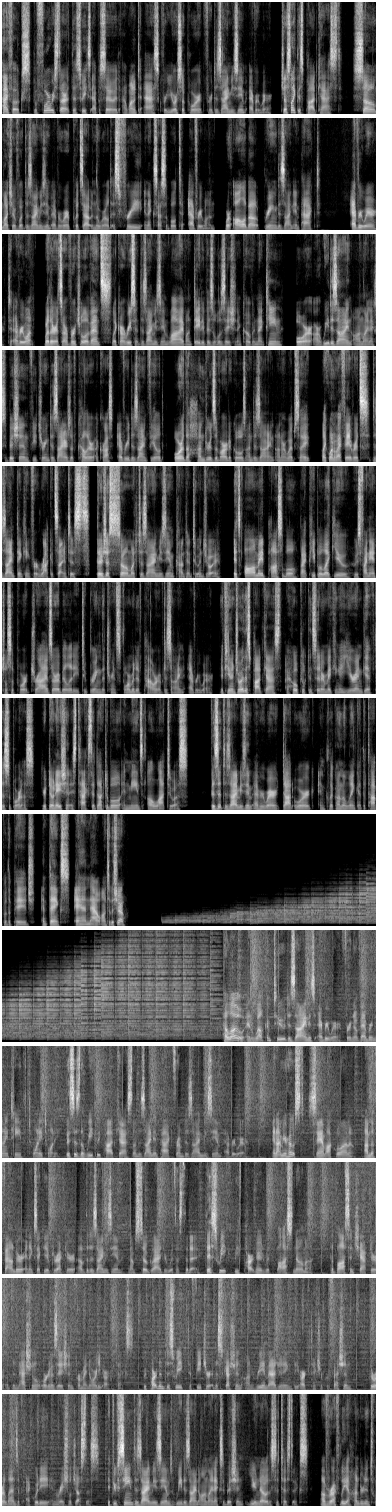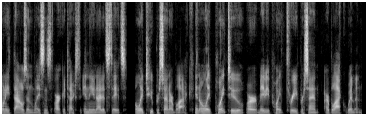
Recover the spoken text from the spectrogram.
Hi, folks. Before we start this week's episode, I wanted to ask for your support for Design Museum Everywhere. Just like this podcast, so much of what Design Museum Everywhere puts out in the world is free and accessible to everyone. We're all about bringing design impact everywhere to everyone. Whether it's our virtual events, like our recent Design Museum Live on data visualization and COVID 19, or our We Design online exhibition featuring designers of color across every design field, or the hundreds of articles on design on our website, like one of my favorites, Design Thinking for Rocket Scientists. There's just so much design museum content to enjoy. It's all made possible by people like you whose financial support drives our ability to bring the transformative power of design everywhere. If you enjoy this podcast, I hope you'll consider making a year end gift to support us. Your donation is tax deductible and means a lot to us. Visit designmuseumeverywhere.org and click on the link at the top of the page. And thanks, and now onto the show. Hello, and welcome to Design is Everywhere for November 19th, 2020. This is the weekly podcast on design impact from Design Museum Everywhere. And I'm your host, Sam Aquillano. I'm the founder and executive director of the Design Museum, and I'm so glad you're with us today. This week, we've partnered with BOSS NOMA, the Boston chapter of the National Organization for Minority Architects. We've partnered this week to feature a discussion on reimagining the architecture profession through a lens of equity and racial justice. If you've seen Design Museum's We Design online exhibition, you know the statistics. Of roughly 120,000 licensed architects in the United States, only 2% are black, and only 0.2 or maybe 0.3% are black women.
